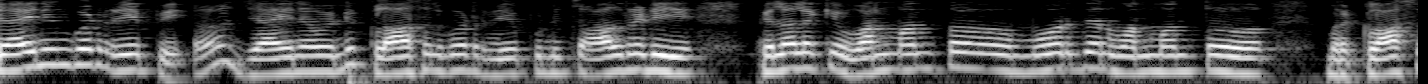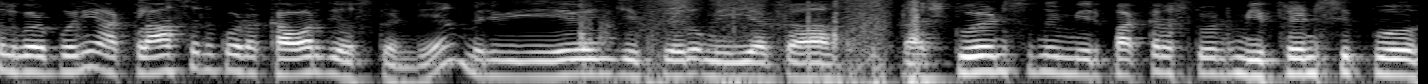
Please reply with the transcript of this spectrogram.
జాయినింగ్ కూడా రేపే. జాయిన్ అవ్వండి. క్లాసులు కూడా రేపు నుంచి ఆల్రెడీ పిల్లలకి one month more than one month మరి క్లాసులు కూడా పోయి ఆ క్లాసులు కూడా కవర్ చేసుకోండి. మీరు ఏమేమి చెప్పారు మీ యొక్క స్టూడెంట్స్ని మీరు పక్కన స్టూడెంట్ మీ ఫ్రెండ్షిప్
